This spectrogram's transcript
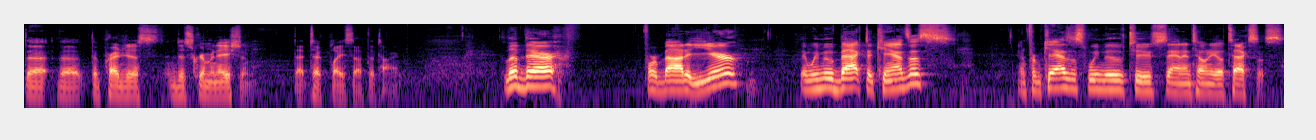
the, the, the prejudice and discrimination that took place at the time. Lived there for about a year. Then we moved back to Kansas. And from Kansas, we moved to San Antonio, Texas.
